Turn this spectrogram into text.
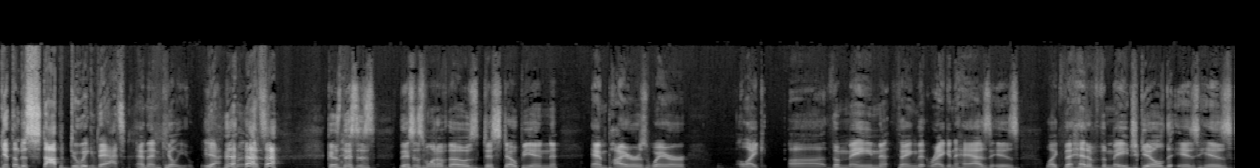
get them to stop doing that. and then kill you. Yeah, because this is this is one of those dystopian empires where like uh the main thing that Reagan has is like the head of the mage guild is his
